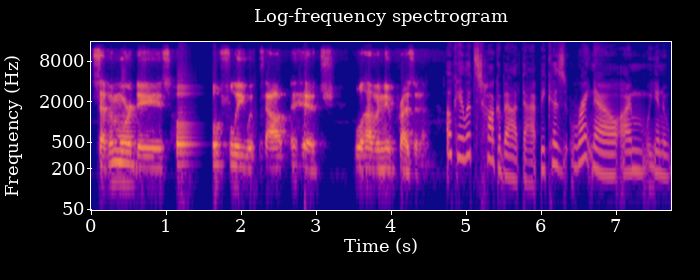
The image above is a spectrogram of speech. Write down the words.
Seven more days, hopefully without a hitch, we'll have a new president. Okay, let's talk about that because right now I'm, you know,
